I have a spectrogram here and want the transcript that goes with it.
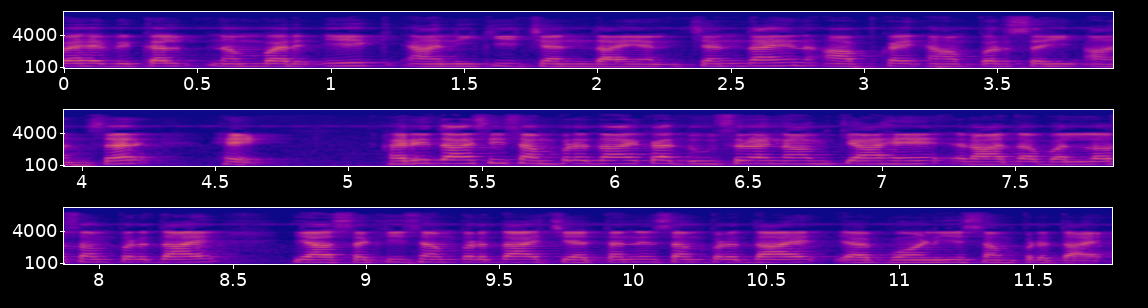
वह विकल्प नंबर एक, यानी कि चंदायन। चंदायन आपका यहाँ पर सही आंसर है। हरिदासी संप्रदाय का दूसरा नाम क्या है? राधा वल्लभ संप्रदाय या सखी संप्रदाय, चैतन्य संप्रदाय या गौणीय संप्रदाय।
